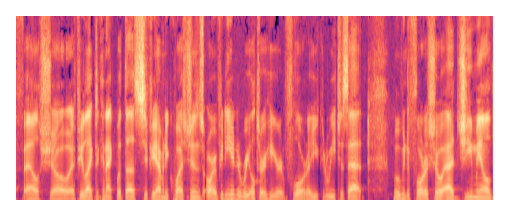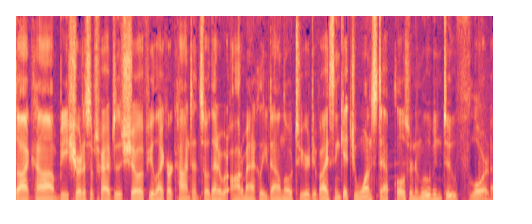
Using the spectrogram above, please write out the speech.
FL show. If you'd like to connect with us, if you have any questions, or if you need a realtor here in Florida, you can reach us at moving to Florida show at gmail.com. Be sure to subscribe to the show if you like our content so that it would automatically download to your device and get you one step closer to moving to Florida.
